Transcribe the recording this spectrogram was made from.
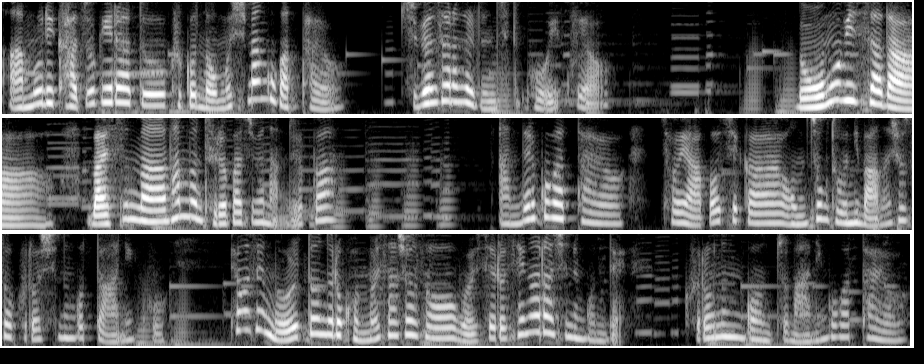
아무리 가족이라도 그건 너무 심한 것 같아요. 주변 사람들 눈치도 보이고요. 너무 비싸다. 말씀만 한번 들어봐주면 안 될까? 안 될 것 같아요. 저희 아버지가 엄청 돈이 많으셔서 그러시는 것도 아니고 평생 모을 돈으로 건물 사셔서 월세로 생활하시는 건데 그러는 건 좀 아닌 것 같아요.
